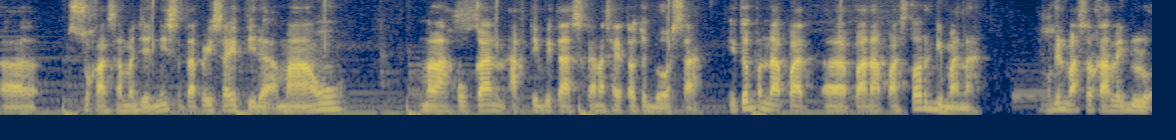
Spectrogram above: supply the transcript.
uh, suka sama jenis tetapi saya tidak mau melakukan aktivitas karena saya tahu itu dosa." Itu pendapat uh, para pastor gimana? Mungkin Pastor Carly dulu.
